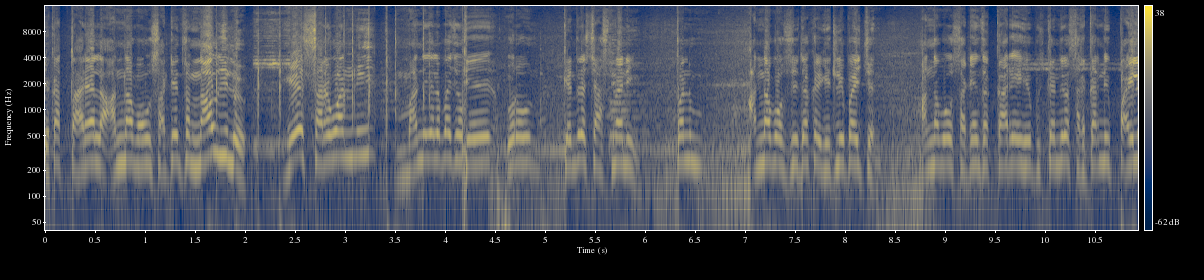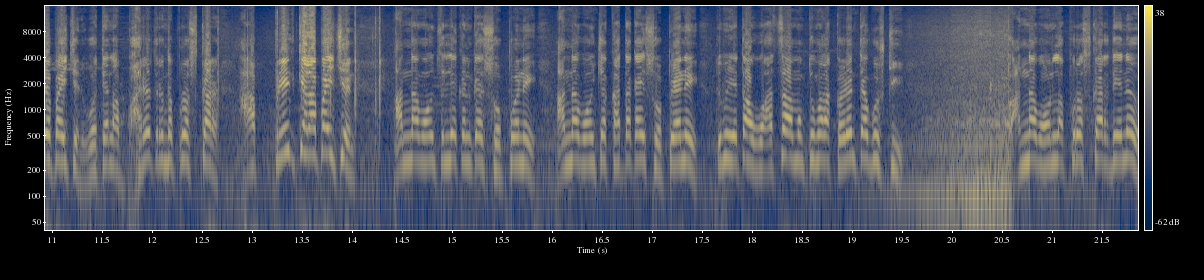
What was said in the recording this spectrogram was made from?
एका ताऱ्याला अण्णाभाऊ साठेंचं नाव दिलं. हे सर्वांनी मान्य केलं पाहिजे. जे बरोबर केंद्र शासनाने पण अण्णाभाऊची दखल घेतली पाहिजे. अण्णाभाऊ साठेंचं कार्य हे केंद्र सरकारने पाहिलं पाहिजे व त्यांना भारतरत्न पुरस्कार हा प्रेरित केला पाहिजे. अण्णाभाऊंचं लेखन काही सोपं नाही. अण्णाभाऊंच्या कथा काही सोप्या नाही. तुम्ही येता वाचा मग तुम्हाला कळेल त्या गोष्टी. अण्णाभाऊंना पुरस्कार देणं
